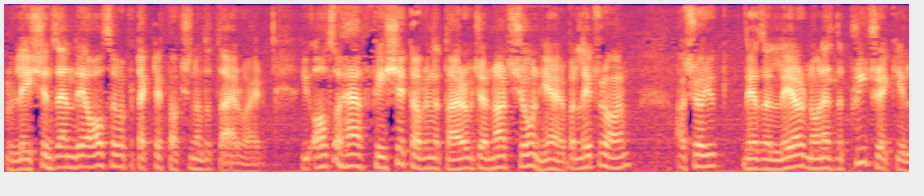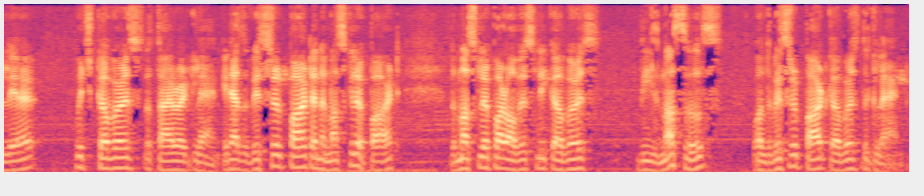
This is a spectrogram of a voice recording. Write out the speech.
relations and they also have a protective function of the thyroid. You also have fascia covering the thyroid which are not shown here but later on I'll show you there's a layer known as the pretracheal layer which covers the thyroid gland. It has a visceral part and a muscular part. The muscular part obviously covers these muscles while the visceral part covers the gland.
